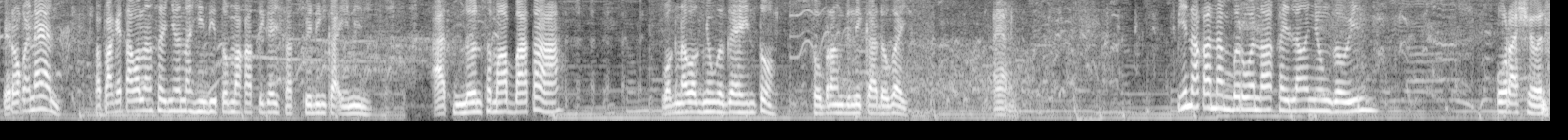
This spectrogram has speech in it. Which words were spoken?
Pero okay na yan. Papakita ko lang sa inyo na hindi to makati guys at pwedeng kainin. At doon sa mga bata ha, wag na wag nyong gagayahin to. Sobrang delikado guys. Ayan. Pinaka number one na kailangan nyong gawin, orasyon.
